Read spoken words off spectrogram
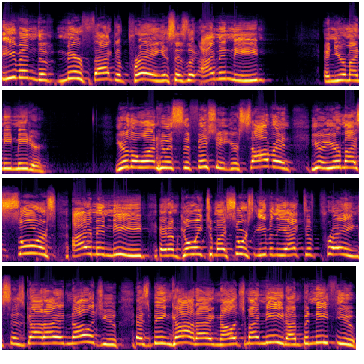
even the mere fact of praying, it says, Look, I'm in need, and you're my need meter. You're the one who is sufficient. You're sovereign. You're, you're my source. I'm in need and I'm going to my source. Even the act of praying says, God, I acknowledge you as being God. I acknowledge my need. I'm beneath you.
